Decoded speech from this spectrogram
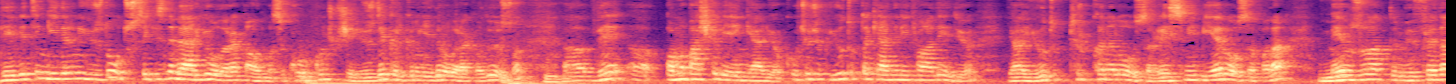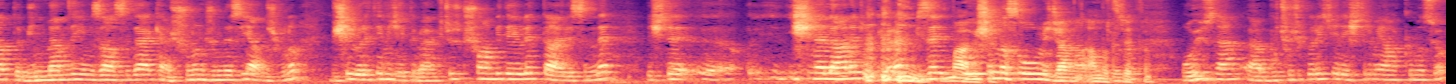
devletin gelirinin %38'ini vergi olarak alması. Korkunç bir şey. %40'ını gelir olarak alıyorsun. Hı. Ve ama başka bir engel yok. O çocuk YouTube'da kendini ifade ediyor. Ya YouTube Türk kanalı olsa, resmi bir yer olsa falan mevzuatlı, müfredatlı, bilmem ne imzası derken şunun cümlesi yanlış bunun bir şey üretemeyecekti belki çocuk. Şu an bir devlet dairesinde işte e, işine lanet okuyarak bize o işin nasıl olmayacağını anlatacaktım. O yüzden e, bu çocukları hiç eleştirmeye hakkımız yok.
